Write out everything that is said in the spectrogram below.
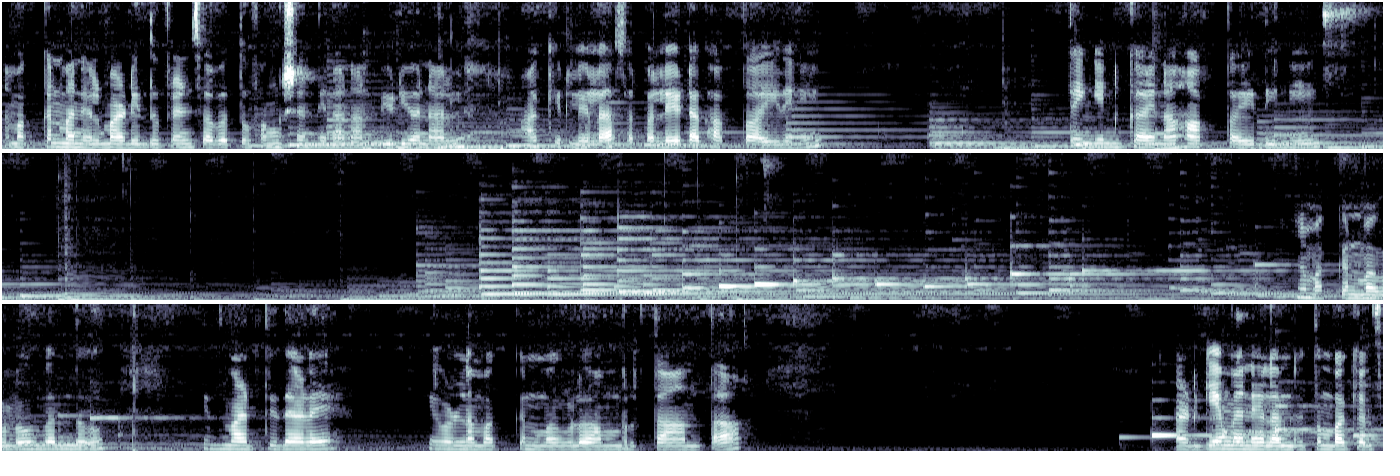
ನಮ್ಮ ಅಕ್ಕನ ಮನೇಲಿ ಮಾಡಿದ್ದು ಫ್ರೆಂಡ್ಸ್ ಅವತ್ತು ಫಂಕ್ಷನ್ ದಿನ. ನಾನು ವೀಡಿಯೋನಲ್ಲಿ ಹಾಕಿರಲಿಲ್ಲ. ಸ್ವಲ್ಪ ಲೇಟಾಗಿ ಹಾಕ್ತಾ ಇದ್ದೀನಿ. ತೆಂಗಿನಕಾಯಿನ ಹಾಕ್ತಾ ಇದ್ದೀನಿ. ನಮ್ಮ ಅಕ್ಕನ ಮಗಳು ಬಂದು ಇದು ಮಾಡ್ತಿದ್ದಾಳೆ ಇವಳು ನಮ್ಮ ಅಕ್ಕನ ಮಗಳು ಅಮೃತ ಅಂತ. ಅಡುಗೆ ಮನೇಲಿ ಅಂದರೆ ತುಂಬ ಕೆಲಸ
